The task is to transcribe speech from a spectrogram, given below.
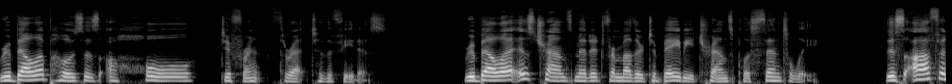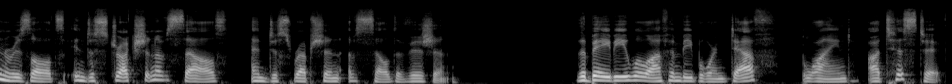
rubella poses a whole different threat to the fetus. Rubella is transmitted from mother to baby transplacentally. This often results in destruction of cells and disruption of cell division. The baby will often be born deaf, blind, autistic,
